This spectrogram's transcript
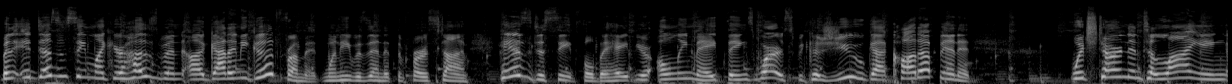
But it doesn't seem like your husband uh, got any good from it when he was in it the first time. His deceitful behavior only made things worse because you got caught up in it which turned into lying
